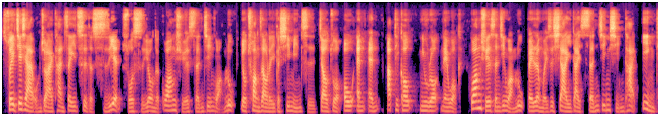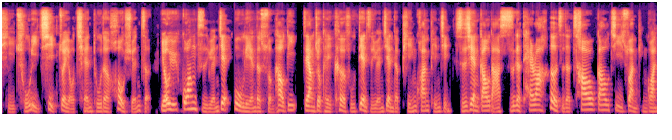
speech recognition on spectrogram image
所以接下来我们就来看这一次的实验所使用的光学神经网络，又创造了一个新名词，叫做 ONN（Optical Neural Network）。光学神经网络被认为是下一代神经形态硬体处理器最有前途的候选者。由于光子元件互联的损耗低，这样就可以克服电子元件的频宽瓶颈，实现高达十个 Terahertz 的超高计算频宽。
